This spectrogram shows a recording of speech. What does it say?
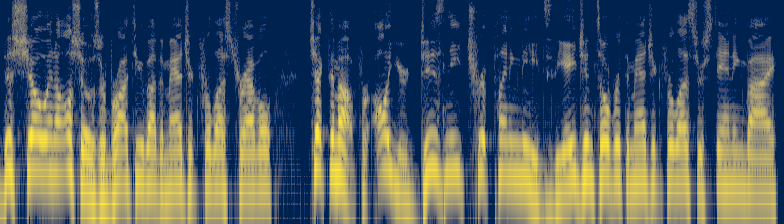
this show and all shows are brought to you by the Magic for Less Travel. Check them out for all your Disney trip planning needs. The agents over at the Magic for Less are standing by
